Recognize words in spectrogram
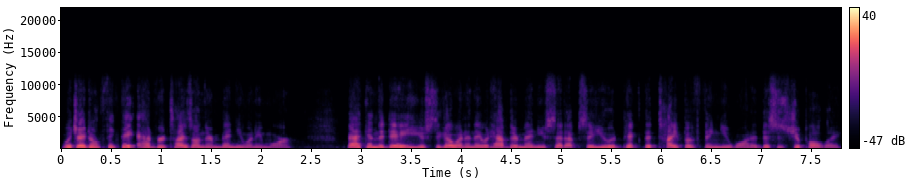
which I don't think they advertise on their menu anymore. Back in the day, you used to go in and they would have their menu set up, so you would pick the type of thing you wanted. This is Chipotle.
